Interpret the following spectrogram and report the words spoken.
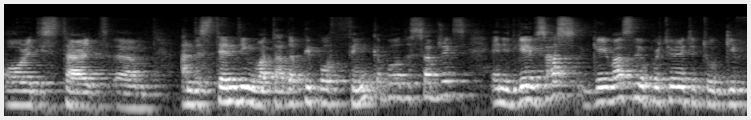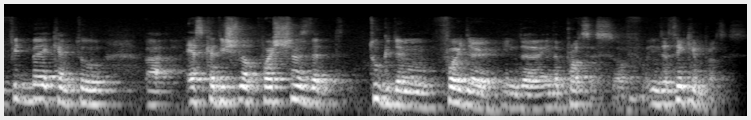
already start um, understanding what other people think about the subjects, and it gives us, gave us the opportunity to give feedback and to uh, ask additional questions that took them further in the, in the process, of, in the thinking process.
